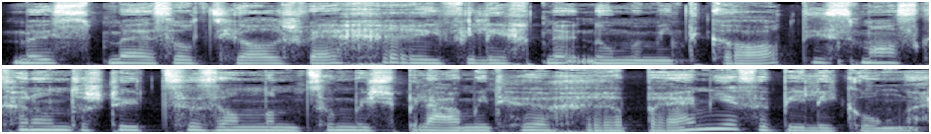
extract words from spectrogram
Müsste man sozial Schwächere vielleicht nicht nur mit Gratismasken unterstützen, sondern zum Beispiel auch mit höheren Prämienverbilligungen?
